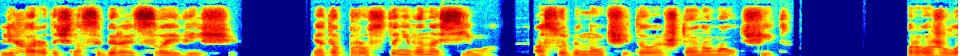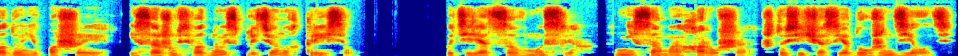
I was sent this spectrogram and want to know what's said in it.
лихорадочно собирает свои вещи. Это просто невыносимо, особенно учитывая, что она молчит. Провожу ладонью по шее и сажусь в одно из плетеных кресел. Потеряться в мыслях — не самое хорошее, что сейчас я должен делать.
